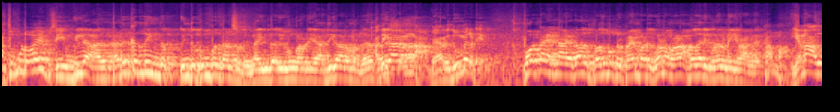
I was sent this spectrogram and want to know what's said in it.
அது கூடவா இப்ப செய்ய முடியல இல்ல அதை தடுக்கிறது இந்த இந்த கும்பல் தான் சொல்றீங்களா இந்த இவங்களுடைய அதிகாரம் இருக்கிறது அதிகாரம் தான் வேற எதுவுமே கிடையாது. போட்டா என்ன ஆயிடும்? அது பொதுமக்கள் பயன்பாட்டுக்கு நம்மளால அபகரிக்கணும்னு நினைக்கிறாங்க. ஆமாம் ஏன்னா அது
